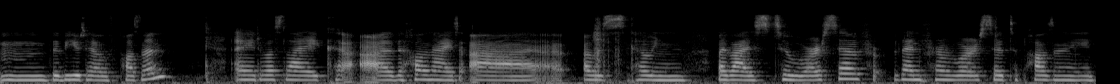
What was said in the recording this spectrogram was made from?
um, the beauty of Poznan. It was like uh, the whole night uh, I was going by bus to Warsaw. Then from Warsaw to Poznan,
